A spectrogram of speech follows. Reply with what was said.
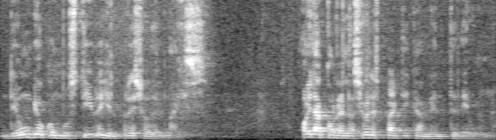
de un biocombustible y el precio del maíz. Hoy la correlación es prácticamente de uno.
